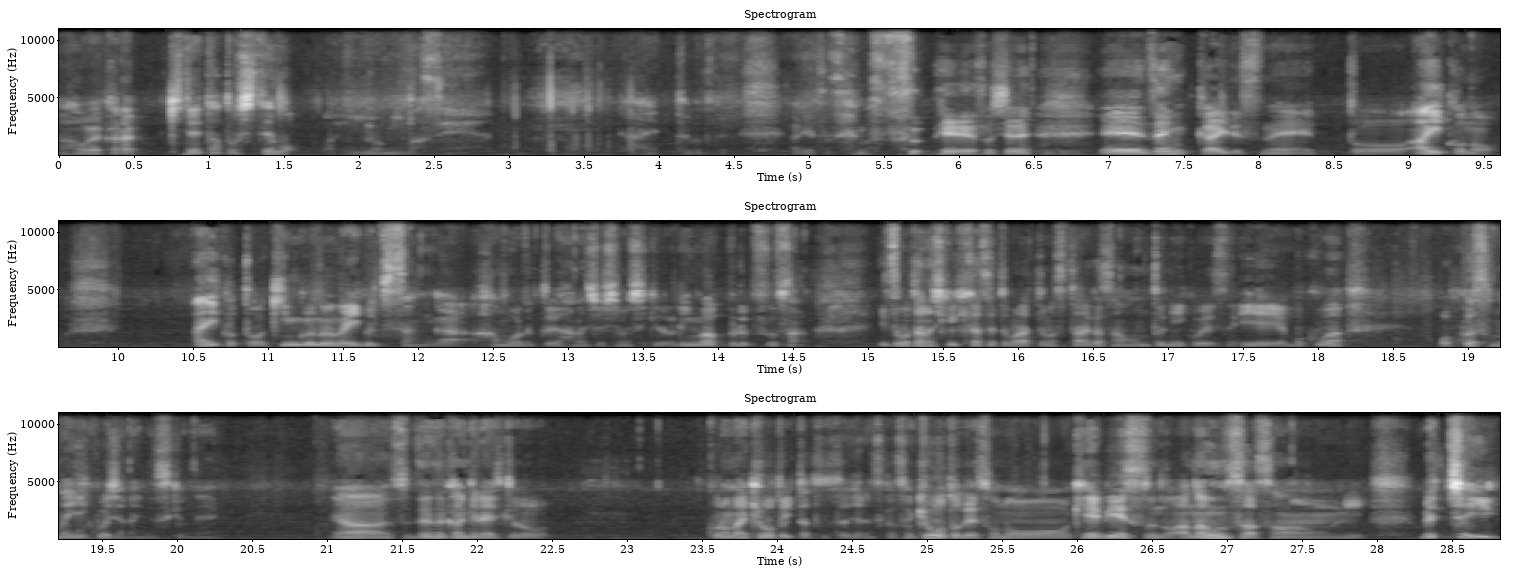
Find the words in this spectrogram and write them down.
母親から来てたとしても読みません。はい、ということで、ありがとうございます。えー、そしてね、えー、前回ですね、えっと、愛子の、愛子とキングヌーの井口さんがハモるという話をしましたけど、リンゴアップル2さん、いつも楽しく聞かせてもらってます。田中さん、本当にいい声ですね。いえいえ、僕は、僕はそんないい声じゃないんですけどね。いやー、全然関係ないですけど、この前京都行ったって言ってたじゃないですか。その京都でその KBS のアナウンサーさんにめっちゃいい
